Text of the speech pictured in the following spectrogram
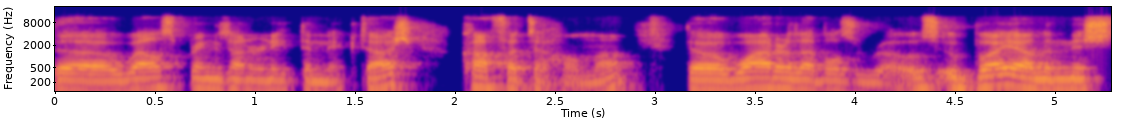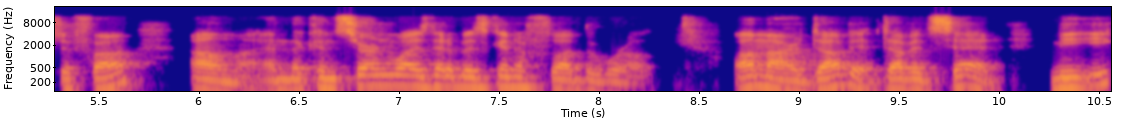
the well springs underneath the mikdash, kafa tahoma, the water levels rose, ubaya alma, and the concern was that it was going to flood the world. Omar David, David said. Do you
